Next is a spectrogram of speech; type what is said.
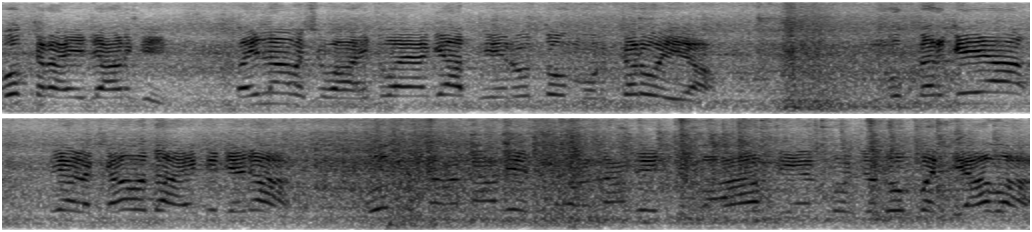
ਉਹ ਕਰਾਏ ਜਾਣਗੇ। ਪਹਿਲਾਂ ਵਿਸ਼ਵਾਸ ਦਵਾਇਆ ਗਿਆ, ਫਿਰ ਉਹ ਤੋਂ ਮੁਨਕਰ ਹੋਏ ਆ। ਮੁੱਕਰ ਆ ਤੇ ਹਲਕਾ ਵਿਧਾਇਕ ਜਿਹੜਾ ਉਹ ਕਿਸਾਨਾਂ ਦੇ ਸਵਾਲਾਂ ਦੇ ਜਵਾਬ ਦੇਣ ਤੋਂ ਜਦੋਂ ਭੱਜਿਆ ਵਾ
